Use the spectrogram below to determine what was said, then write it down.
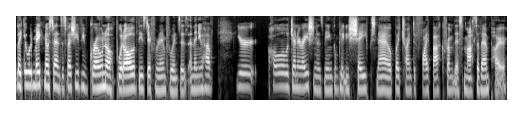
like it would make no sense, especially if you've grown up with all of these different influences and then you have your whole generation is being completely shaped now by trying to fight back from this massive empire.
